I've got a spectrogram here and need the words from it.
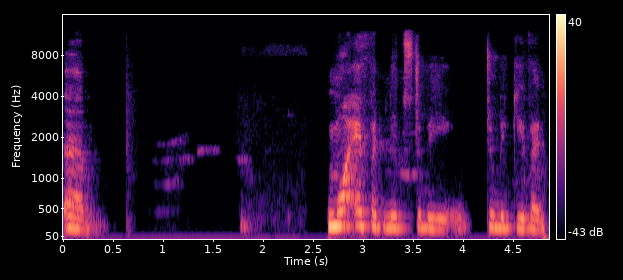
Um, more effort needs to be to be given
